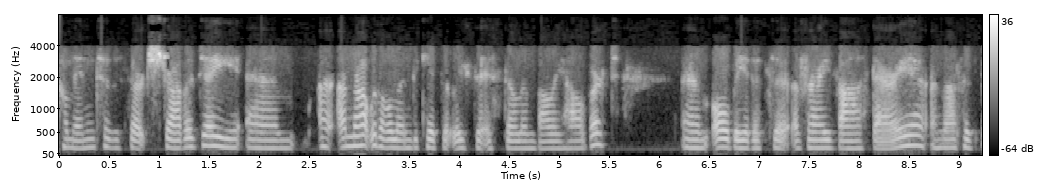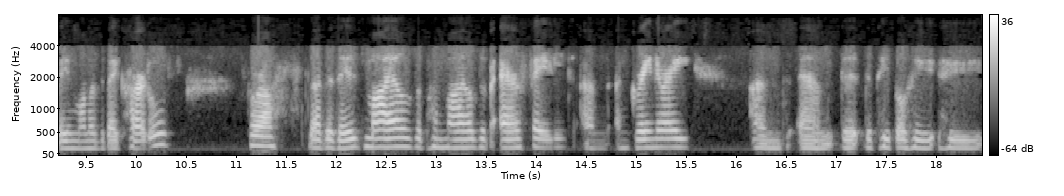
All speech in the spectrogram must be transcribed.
come into the search strategy, um, and, that would all indicate that Lisa is still in Ballyhalbert, um, albeit it's a, a very vast area, and that has been one of the big hurdles for us, that it is miles upon miles of airfield and, and greenery, and um, the, the people who, who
